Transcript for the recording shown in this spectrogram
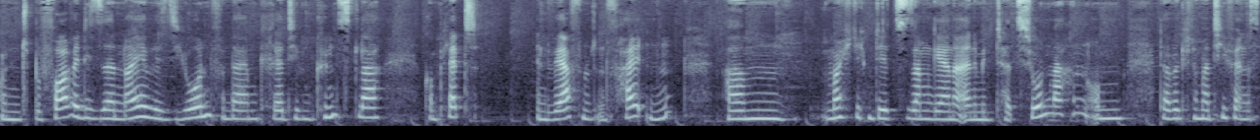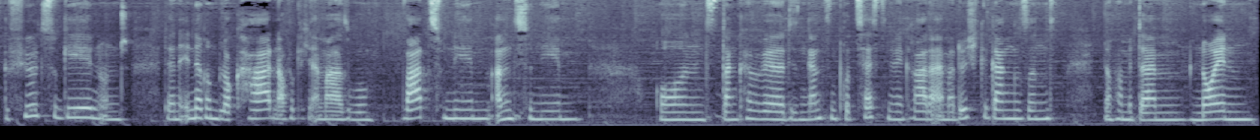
Und bevor wir diese neue Vision von deinem kreativen Künstler komplett entwerfen und entfalten, ähm, möchte ich mit dir zusammen gerne eine Meditation machen, um da wirklich nochmal tiefer in das Gefühl zu gehen und deine inneren Blockaden auch wirklich einmal so wahrzunehmen, anzunehmen. Und dann können wir diesen ganzen Prozess, den wir gerade einmal durchgegangen sind, nochmal mit deinem neuen,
